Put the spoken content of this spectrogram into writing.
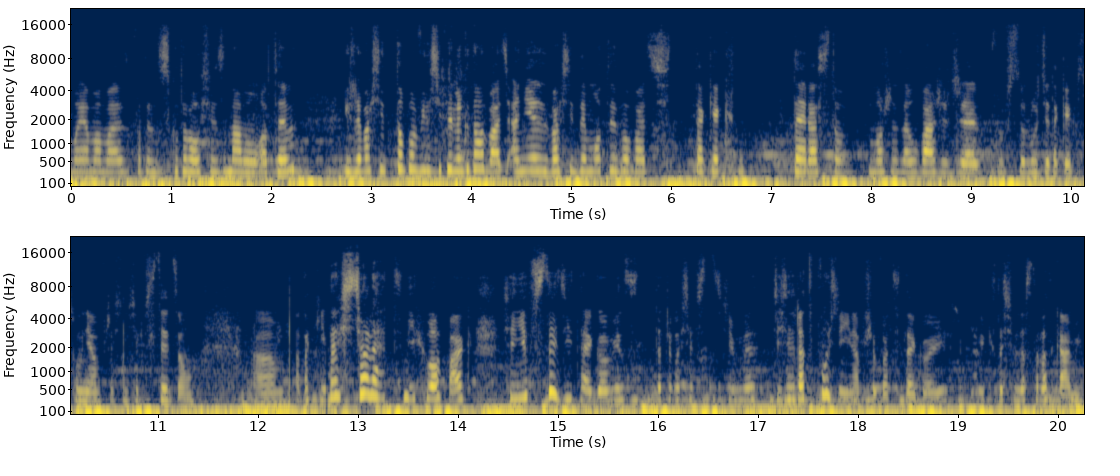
moja mama potem dyskutował się z mamą o tym i że właśnie to powinno się pielęgnować, a nie właśnie demotywować tak jak teraz to można zauważyć, że po prostu ludzie, tak jak wspomniałam wcześniej, się wstydzą. Um, a taki 10-letni chłopak się nie wstydzi tego, więc dlaczego się wstydzimy 10 lat później na przykład tego, jak jesteśmy nastolatkami.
